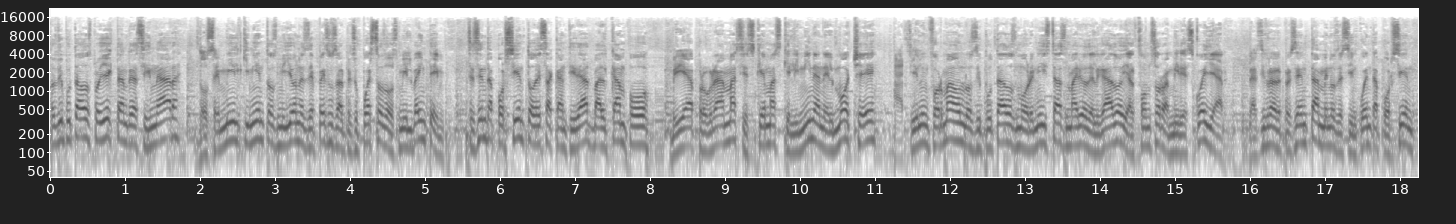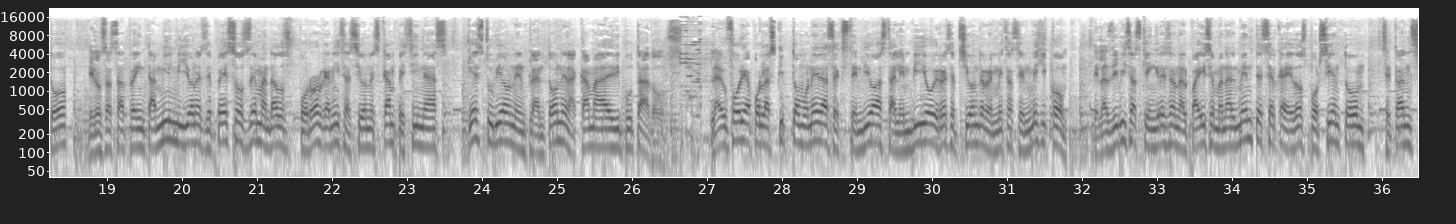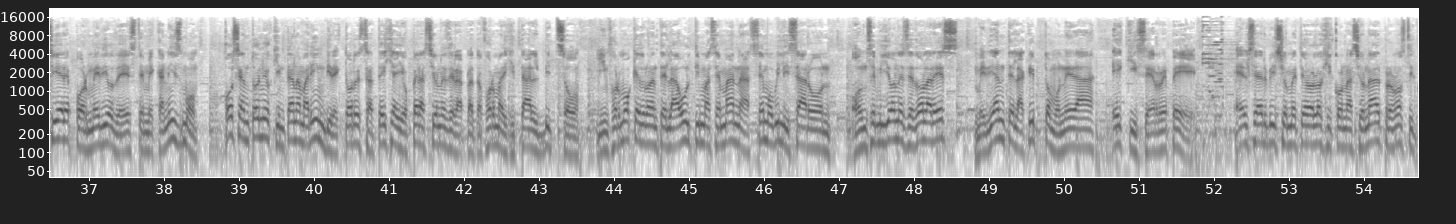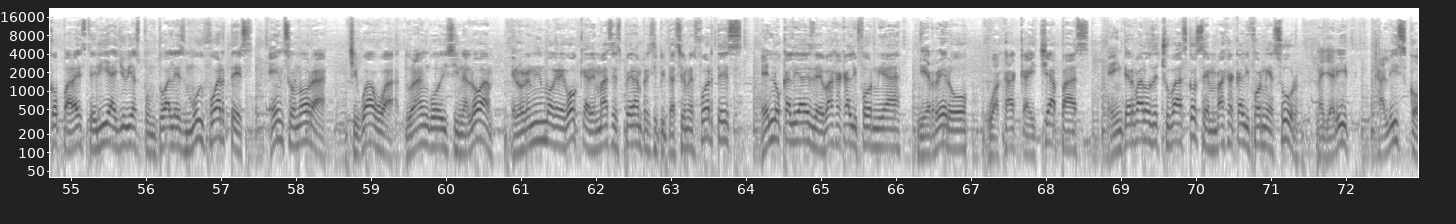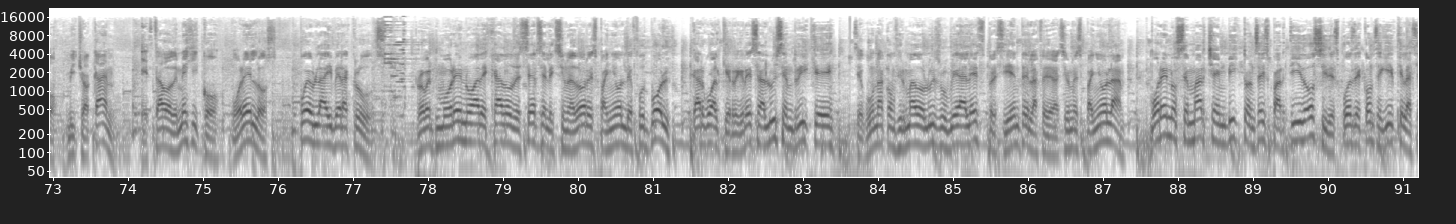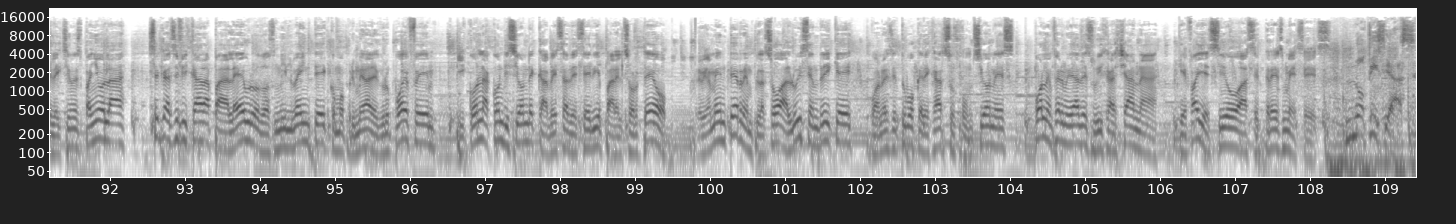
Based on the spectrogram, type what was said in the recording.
Los diputados proyectan reasignar 12.500 millones de pesos al presupuesto 2020. 60% de esa cantidad va al campo vía programas y esquemas que eliminan el moche. Así lo informaron los diputados morenistas Mario Delgado y Alfonso Ramírez Cuellar. La cifra representa menos de 50% de los hasta 30 mil millones de pesos demandados por organizaciones campesinas que estuvieron en plantón en la Cámara de Diputados. La euforia por las criptomonedas se extendió hasta el envío y recepción de remesas en México. De las divisas que ingresan al país semanalmente, cerca de 2% se transfiere por medio de este mecanismo. José Antonio Quintana Marín, director de estrategia y operaciones de la plataforma digital Bitso, informó que durante la última semana se movilizaron 11 millones de dólares mediante la criptomoneda XRP. El Servicio Meteorológico Nacional pronosticó para este día lluvias puntuales muy fuertes en Sonora, Chihuahua, Durango y Sinaloa. El organismo agregó que además esperan precipitaciones fuertes en localidades de Baja California, Guerrero, Oaxaca y Chiapas, e intervalos de chubascos en Baja California Sur, Nayarit, Jalisco, Michoacán, Estado de México, Morelos, Puebla y Veracruz. Robert Moreno ha dejado de ser seleccionador español de fútbol, cargo al que regresa Luis Enrique, según ha confirmado Luis Rubiales, presidente de la Federación Española. Moreno se marcha invicto en seis partidos y después de conseguir que la selección española se clasificara para la Euro 2020 como primera del Grupo F y con la condición de cabeza de serie para el sorteo. Previamente reemplazó a Luis Enrique cuando este tuvo que dejar sus funciones por la enfermedad de su hija Shana, que falleció hace tres meses. Noticias.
